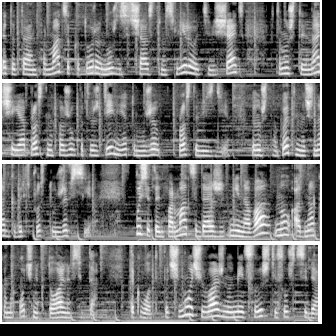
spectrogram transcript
это та информация, которую нужно сейчас транслировать и вещать потому что иначе я просто нахожу подтверждение этому уже просто везде, потому что об этом начинают говорить просто уже все. Пусть эта информация даже не нова, но однако она очень актуальна всегда. Так вот, почему очень важно уметь слышать и слушать себя?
